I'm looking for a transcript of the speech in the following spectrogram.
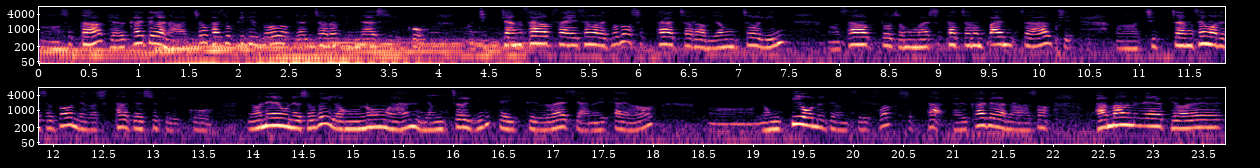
어, 스타 별 카드가 나왔죠. 가족끼리도 별처럼 빛날 수 있고 어, 직장 사업 사회 생활에서도 스타처럼 영적인 어, 사업도 정말 스타처럼 반짝 지- 어, 직장 생활에서도 내가 스타 될 수도 있고 연애운에서도 영롱한 영적인 데이트를 하지 않을까요? 어, 용띠 오늘의 운세에서 스타 별 카드가 나와서 밤하늘의 별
